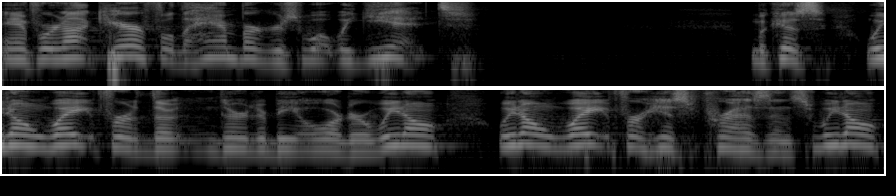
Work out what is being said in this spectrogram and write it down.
And if we're not careful, the hamburger's what we get. Because we don't wait for the, there to be order. We don't, we don't wait for his presence. We don't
